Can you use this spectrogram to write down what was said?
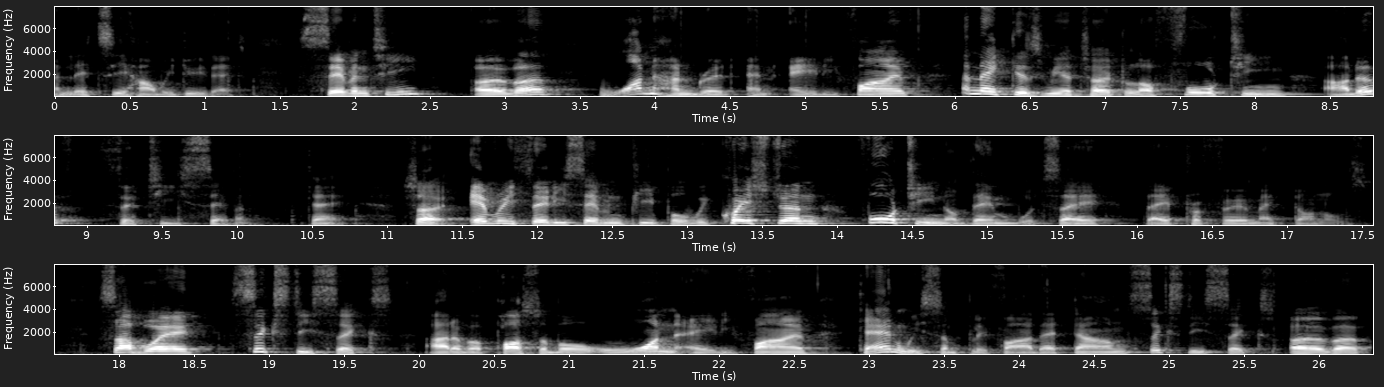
and let's see how we do that. 70 over 185, and that gives me a total of 14 out of 37. Okay, so every 37 people we question, 14 of them would say they prefer McDonald's. Subway, 66 out of a possible 185. Can we simplify that down? 66 over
